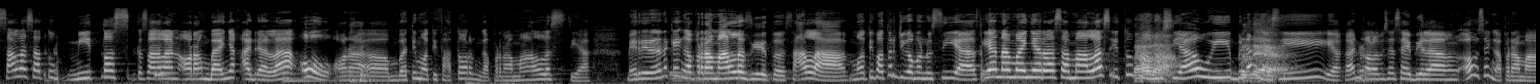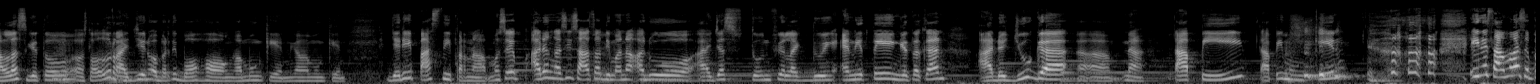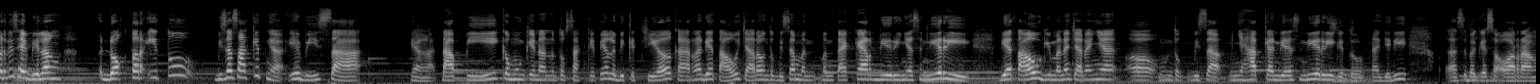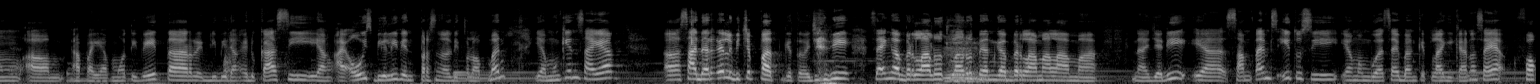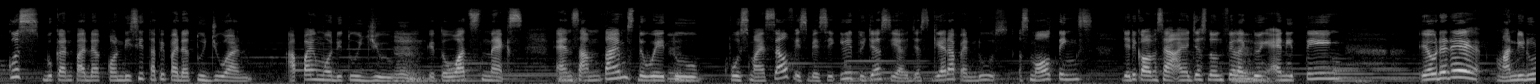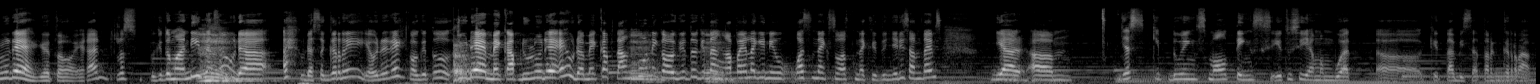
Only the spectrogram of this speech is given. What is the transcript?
salah satu mitos kesalahan orang banyak adalah oh orang um, berarti motivator nggak pernah males ya. Mary Riana kayak nggak pernah males gitu. Salah. Motivator juga manusia. Ya namanya rasa malas itu Salah. manusiawi. Benar nggak sih? Ya kan kalau misalnya saya bilang oh saya nggak pernah males gitu, Hmm. oh, selalu rajin, oh berarti bohong. nggak mungkin, nggak mungkin. Jadi pasti pernah. Maksudnya ada nggak sih saat-saat di mana aduh I just don't feel like doing anything gitu kan? Ada juga. Nah tapi tapi mungkin ini sama seperti saya bilang dokter itu bisa sakit nggak? Ya bisa. Ya nggak? Tapi kemungkinan untuk sakitnya lebih kecil karena dia tahu cara untuk bisa men men-take-care dirinya sendiri. Dia tahu gimana caranya uh, untuk bisa menyehatkan dia sendiri gitu. Nah jadi uh, sebagai seorang um, apa ya motivator di bidang edukasi yang I always believe in personal development ya mungkin saya uh, sadarnya lebih cepat gitu. Jadi saya nggak berlarut-larut dan nggak berlama-lama. Nah jadi ya sometimes itu sih yang membuat saya bangkit lagi karena saya fokus bukan pada kondisi tapi pada tujuan apa yang mau dituju gitu. What's next? And sometimes the way to push myself is basically to just ya just get up and do small things. Jadi kalau misalnya I just don't feel like doing anything ya udah deh mandi dulu deh gitu ya kan? Terus begitu mandi biasanya udah eh udah seger nih ya udah deh kalau gitu ju deh make up dulu deh. Eh udah make up tanggung nih kalau gitu kita ngapain lagi nih what's next what's next gitu. Jadi sometimes ya um, just keep doing small things itu sih yang membuat uh, kita bisa tergerak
